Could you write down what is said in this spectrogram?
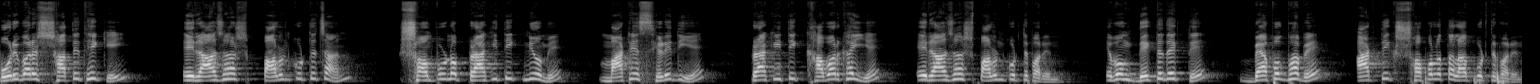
পরিবারের সাথে থেকেই এই রাজহাঁস পালন করতে চান, সম্পূর্ণ প্রাকৃতিক নিয়মে মাঠে ছেড়ে দিয়ে প্রাকৃতিক খাবার খাইয়ে এই রাজহাঁস পালন করতে পারেন এবং দেখতে দেখতে ব্যাপকভাবে আর্থিক সফলতা লাভ করতে পারেন।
